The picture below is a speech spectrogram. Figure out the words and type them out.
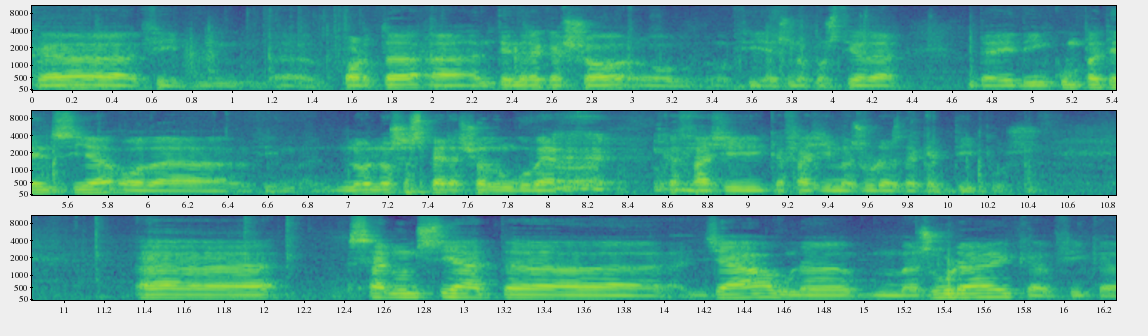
que en fi, eh, porta a entendre que això o, en fi, és una qüestió d'incompetència o de... En fi, no, no s'espera això d'un govern que faci, que faci mesures d'aquest tipus. Eh, S'ha anunciat eh, ja una mesura que, en fi, que,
